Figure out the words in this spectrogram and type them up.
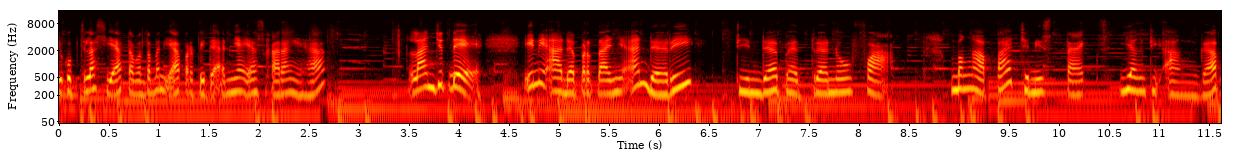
Cukup jelas ya teman-teman ya perbedaannya ya sekarang ya. Lanjut deh. Ini ada pertanyaan dari Dinda Badranova mengapa jenis teks yang dianggap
